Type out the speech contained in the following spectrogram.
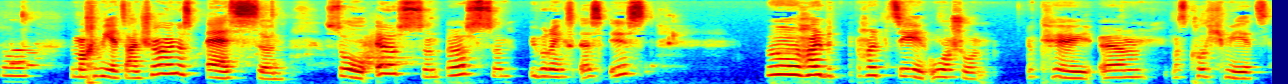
So. Dann mache ich mir jetzt ein schönes Essen. So, Essen, Essen. Übrigens, es ist äh, halb, halb zehn Uhr schon. Okay, ähm, was koche ich mir jetzt?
